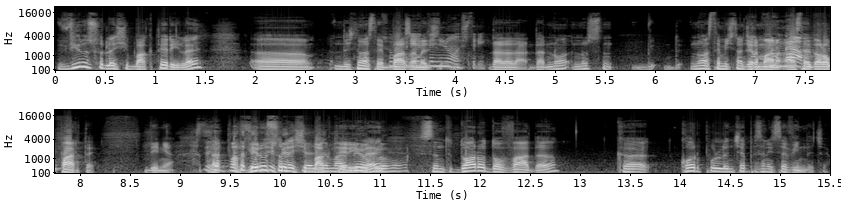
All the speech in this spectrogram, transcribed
virusurile și bacteriile Uh, deci nu asta sunt e baza medicinei noștri. Da, da, da, dar nu, nu, sunt, nu asta e medicina germană, asta e doar o parte din ea. Dar virusurile și bacteriile german, sunt doar o dovadă că corpul începe să ni se vindece.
